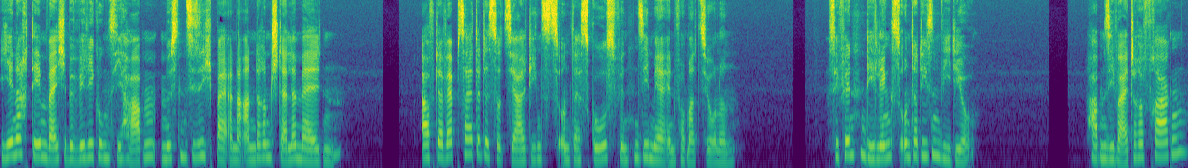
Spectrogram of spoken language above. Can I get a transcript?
Je nachdem, welche Bewilligung Sie haben, müssen Sie sich bei einer anderen Stelle melden. Auf der Webseite des Sozialdienstes und der SCOS finden Sie mehr Informationen. Sie finden die Links unter diesem Video. Haben Sie weitere Fragen?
